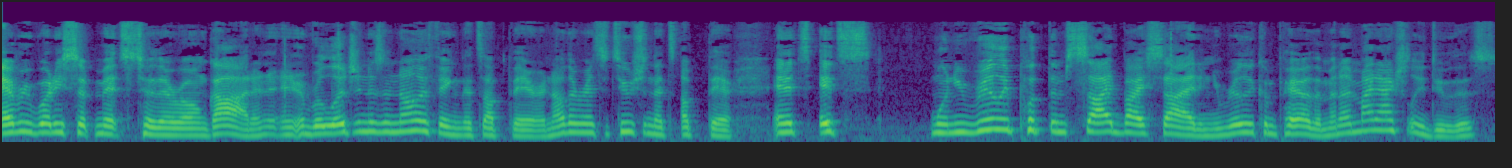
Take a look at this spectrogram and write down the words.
Everybody submits to their own God, and, and religion is another thing that's up there, another institution that's up there. And it's it's when you really put them side by side and you really compare them, and I might actually do this.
